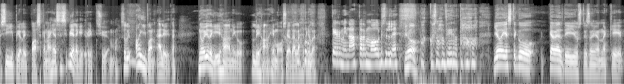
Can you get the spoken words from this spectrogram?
siipi oli paskana ja se vieläkin yritti syömään. Se oli aivan älytön. Ne on jotenkin ihan niin kuin lihanhimoisia tällä hetkellä. Terminator mode sille, Joo. pakko saada vertaa. Joo, ja sitten kun käveltiin justiinsa jonnekin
